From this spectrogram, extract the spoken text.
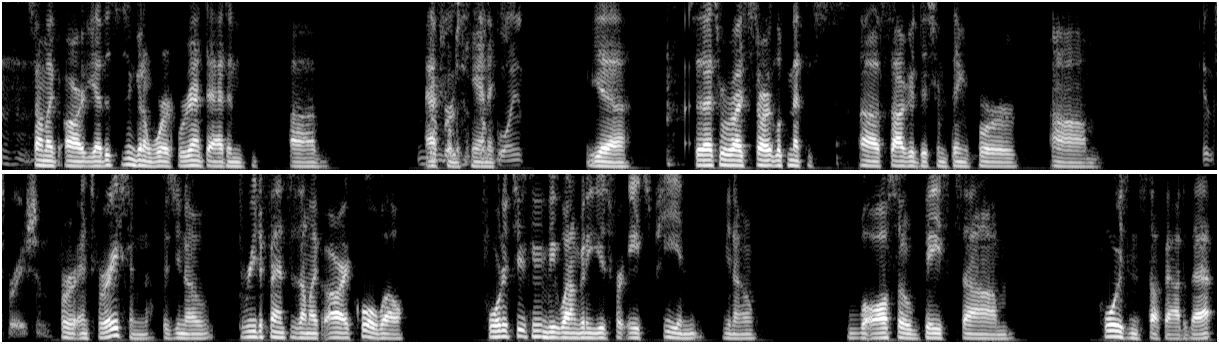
Mhm. So I'm like, all right, yeah, this isn't going to work. We're going to have to add in um, actual Numbers at some mechanics. Yeah. So that's where I start looking at this uh, Saga Edition thing for um Inspiration. for inspiration because you know three defenses. I'm like, all right, cool. Well, fortitude can be what I'm going to use for HP, and you know, we'll also base um poison stuff out of that.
